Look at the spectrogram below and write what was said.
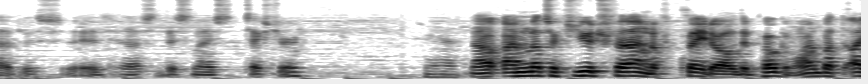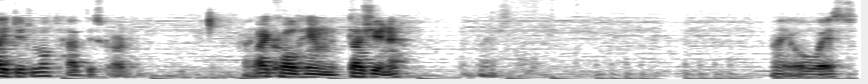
has this it has this nice texture. yeah. Now I'm not a huge fan of Claydol the Pokemon, but I did not have this card. I called him Tajine. Nice. I always.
